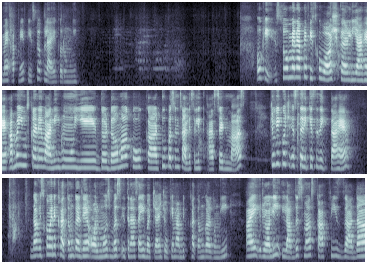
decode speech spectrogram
मैं अपने फेस पे अप्लाई करूँगी। ओके okay, सो so मैंने अपने फेस को वॉश कर लिया है। अब मैं यूज़ करने वाली हूँ ये द डर्मा को का two percent salicylic acid mask जो कि कुछ इस तरीके से दिखता है। ना इसको मैंने ख़त्म कर दिया ऑलमोस्ट बस इतना सा ही बचा है जो कि मैं अभी ख़त्म कर दूँगी। I really love this mask काफ़ी ज़्यादा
